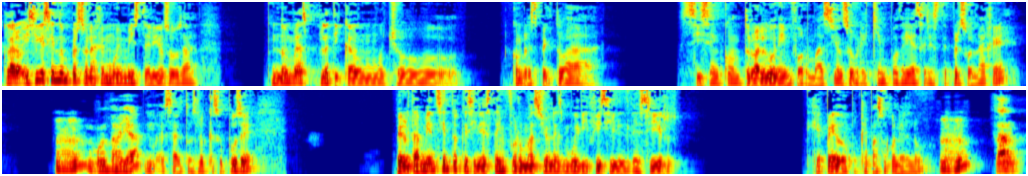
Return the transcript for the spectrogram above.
Claro, y sigue siendo un personaje muy misterioso, o sea, no me has platicado mucho con respecto a si se encontró algo de información sobre quién podría ser este personaje. Ujú, voy para allá. Exacto, es lo que supuse. Pero también siento que sin esta información es muy difícil decir qué pedo, qué pasó con él, ¿no? Claro.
